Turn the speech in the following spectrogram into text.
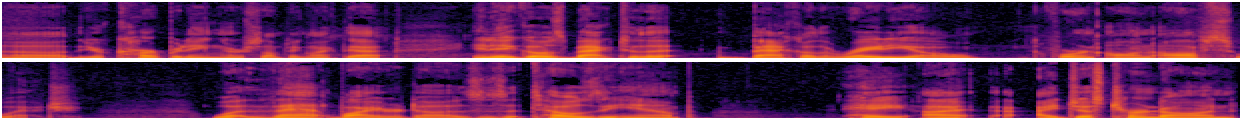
uh, your carpeting or something like that, and it goes back to the back of the radio for an on-off switch. What that wire does is it tells the amp, "Hey, I I just turned on.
